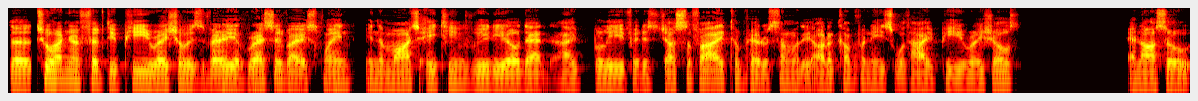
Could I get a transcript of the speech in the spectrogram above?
The 250p ratio is very aggressive. I explained in the March 18th video that I believe it is justified compared to some of the other companies with high p ratios. And also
